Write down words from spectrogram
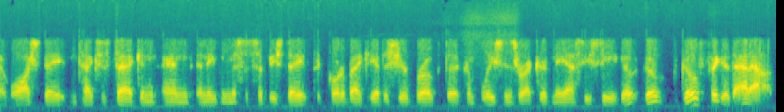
at Wash State and Texas Tech and, and, and even Mississippi State. The quarterback he had this year broke the completions record in the SEC. Go go go figure that out.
